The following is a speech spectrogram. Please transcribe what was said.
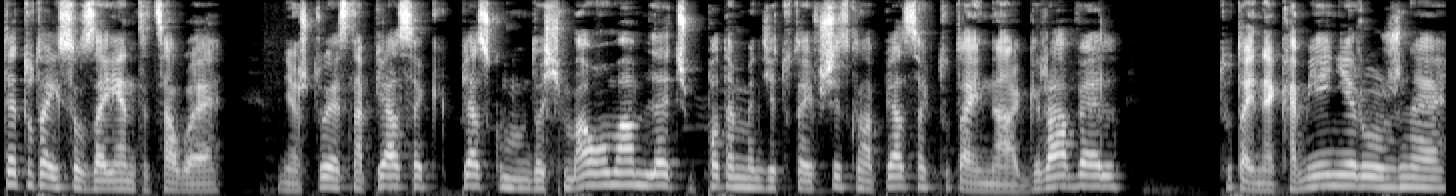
te tutaj są zajęte całe, ponieważ tu jest na piasek, piasku dość mało mam, lecz potem będzie tutaj wszystko na piasek, tutaj na gravel, tutaj na kamienie różne,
